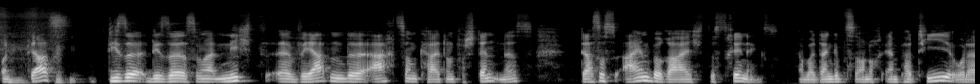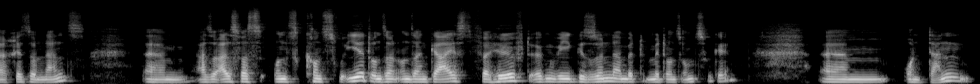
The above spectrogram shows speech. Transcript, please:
Und das, diese, diese nicht äh, wertende Achtsamkeit und Verständnis, das ist ein Bereich des Trainings. Aber dann gibt es auch noch Empathie oder Resonanz. Ähm, also alles, was uns konstruiert, unseren, unseren Geist verhilft, irgendwie gesünder mit, mit uns umzugehen. Ähm, und dann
